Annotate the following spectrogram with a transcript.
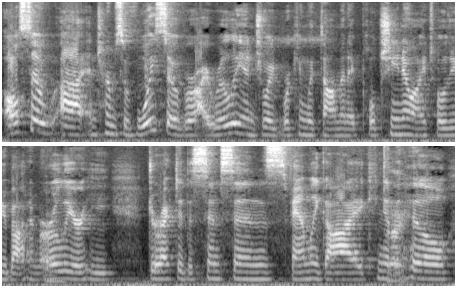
Also, uh, in terms of voiceover, I really enjoyed working with Dominic Polcino. I told you about him Mm-hmm. earlier. He directed The Simpsons, Family Guy, King of the Hill,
